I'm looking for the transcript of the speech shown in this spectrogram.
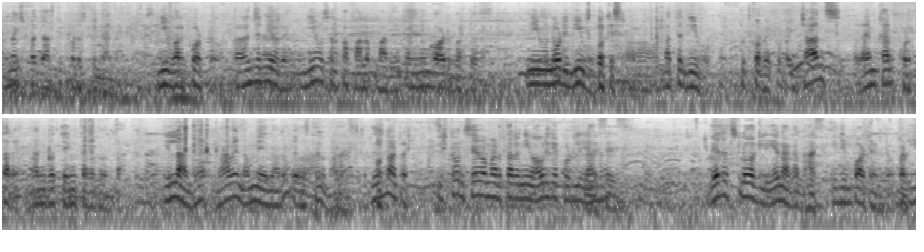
ಇನ್ನೊಂದು ಸ್ವಲ್ಪ ಜಾಸ್ತಿ ಕೊಡಿಸ್ತೀನಿ ನಾನು. ನೀವು ವರ್ಕೌಟ್ ರಂಜನಿ ಅವರೇ ನೀವು ಸ್ವಲ್ಪ ಫಾಲೋಅಪ್ ಮಾಡಿ ಯಾಕಂದ್ರೆ ನಿಮ್ಮ ವಾರ್ಡ್ ಬರ್ತದೆ. ನೀವು ನೋಡಿ ನೀವು. ಓಕೆ ಸರ್ ಮತ್ತೆ ನೀವು. ಕುತ್ಕೋಬೇಕು. ಬೈ ಚಾನ್ಸ್ ರಹೀಮ್ ಖಾನ್ ಕೊಡ್ತಾರೆ. ನನಗೆ ಗೊತ್ತು ಹೆಂಗೆ ತರೋದು ಅಂತ. ಇಲ್ಲ ಅಂದರೆ ನಾವೇ ನಮ್ಮ ಏನಾದರೂ ವ್ಯವಸ್ಥೆಯಲ್ಲಿ ಮಾಡಬೇಕು ದಿಸ್ ನಾಟ್ ರೈಟ್ ಇಷ್ಟೊಂದು ಸೇವೆ ಮಾಡ್ತಾರೆ ನೀವು ಅವರಿಗೆ ಕೊಡಲಿಲ್ಲ ಸರಿ ಬೇರೆ ಸ್ಲೋ ಆಗಲಿ ಏನಾಗಲ್ಲ. ಇದು ಇಂಪಾರ್ಟೆಂಟು ಬಟ್ ಈ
